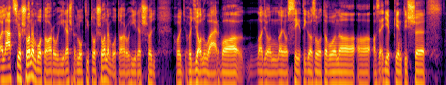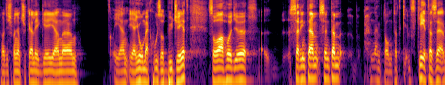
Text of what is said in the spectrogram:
a Láció soha nem volt arról híres, meg Lotito soha nem volt arról híres, hogy, hogy, hogy januárban nagyon, nagyon szétigazolta volna az egyébként is, hogy is mondjam, csak eléggé ilyen, ilyen, ilyen jó meghúzott büdzsét. Szóval, hogy szerintem, szerintem nem tudom, tehát 2000,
